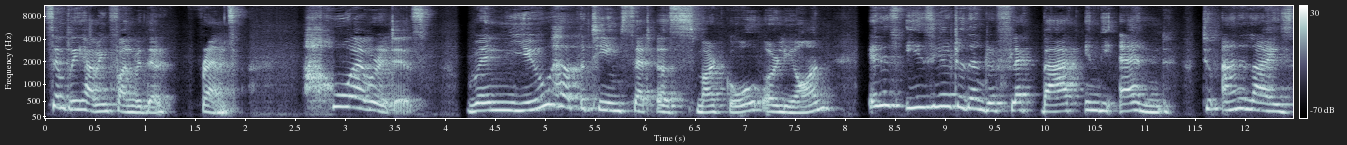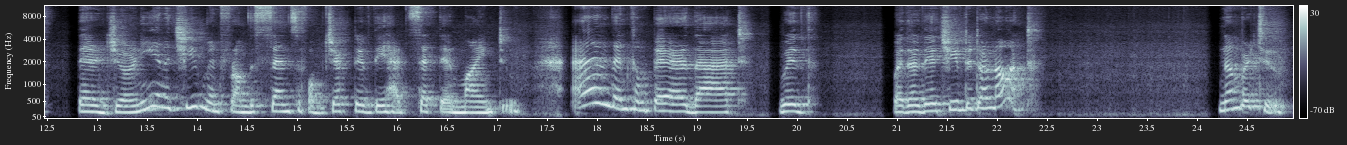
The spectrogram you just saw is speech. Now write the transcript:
simply having fun with their friends. Whoever it is. When you help the team set a smart goal early on, it is easier to then reflect back in the end to analyze their journey and achievement from the sense of objective they had set their mind to, and then compare that with whether they achieved it or not. Number two,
